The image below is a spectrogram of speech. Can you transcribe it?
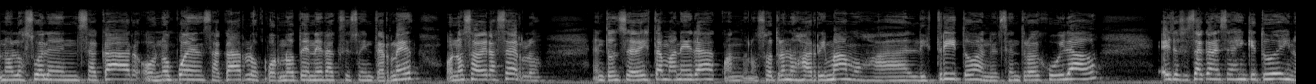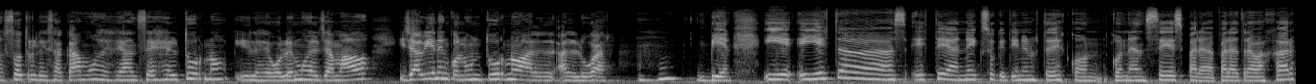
no los suelen sacar o no pueden sacarlos por no tener acceso a Internet o no saber hacerlo. Entonces, de esta manera, cuando nosotros nos arrimamos al distrito, en el centro de jubilados, ellos se sacan esas inquietudes y nosotros les sacamos desde ANSES el turno y les devolvemos el llamado y ya vienen con un turno al, lugar. Bien, y, y estas, este anexo que tienen ustedes con, con ANSES para, para trabajar,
